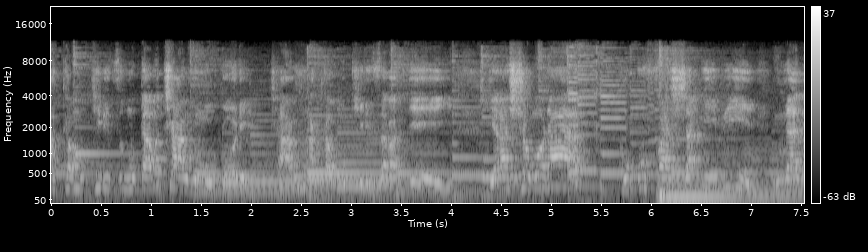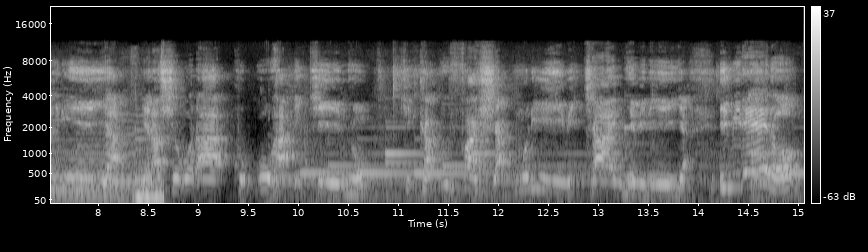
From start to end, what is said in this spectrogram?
akamukiriza umugabo cyangwa umugore cyangwa akamukiriza ababyeyi. Yarashobora kugufasha ibi na biriya. Yarashobora kuguha ikintu kikagufasha muri ibi cyangwa biriya. Ibi rero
